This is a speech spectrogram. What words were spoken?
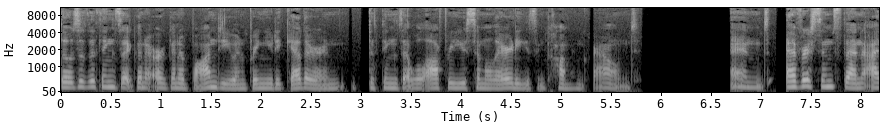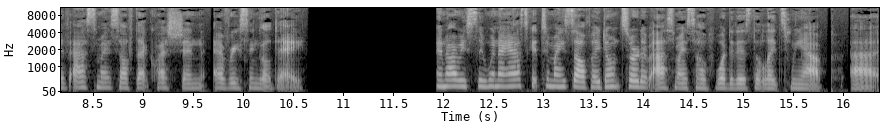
those are the things that gonna, are going to bond you and bring you together and the things that will offer you similarities and common ground. And ever since then i've asked myself that question every single day. And obviously when i ask it to myself i don't sort of ask myself what it is that lights me up. Uh,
